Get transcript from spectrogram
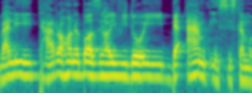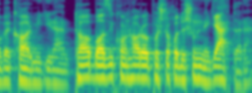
ولی طراحان بازی های ویدئویی به عمد این سیستم رو به کار می‌گیرن تا بازیکن ها رو پشت خودشون نگه دارن.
